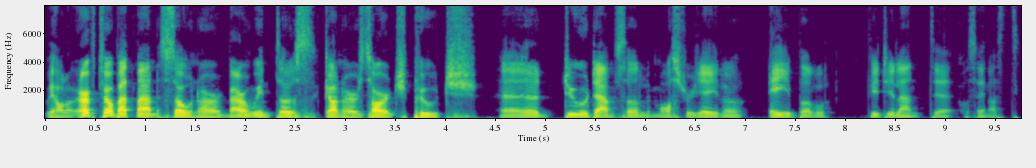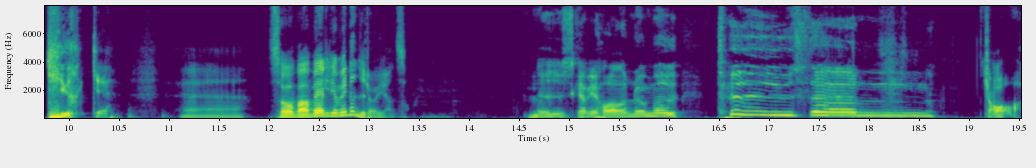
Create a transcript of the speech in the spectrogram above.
vi har då Earth 2 Batman, Sonar, Baron Winters, Gunner, Sarge, Pooch, eh, Duo Damsel, Master Jailer, Able, Vigilante och senast Kirke. Eh, så vad väljer vi nu då Jönsson? Nu ska vi ha nummer tusen! Ja,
